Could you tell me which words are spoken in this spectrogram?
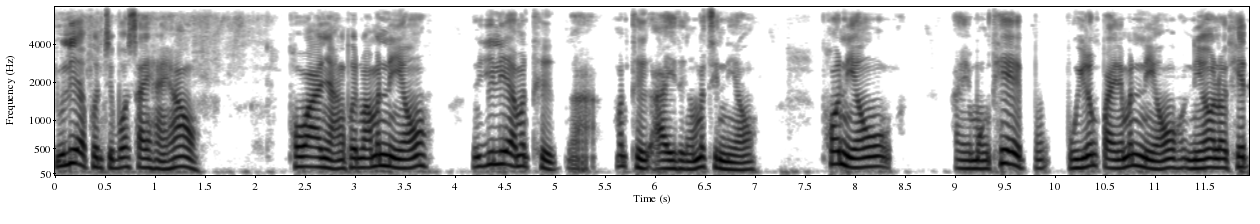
ยูเรียเพิ่นสิบ่ใส่ให้เฮาเพราะว่าหยังเพิ่นว่ามันเหนียวยูเรียมันถึกอ่ามันถึกไอถึงมันสิเหนียวพอเหนียว ไอ้หมองเทปุปุ๋ยลงไปเนี่ยมันเหนียวเหนียวแล้วเฮ็ด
